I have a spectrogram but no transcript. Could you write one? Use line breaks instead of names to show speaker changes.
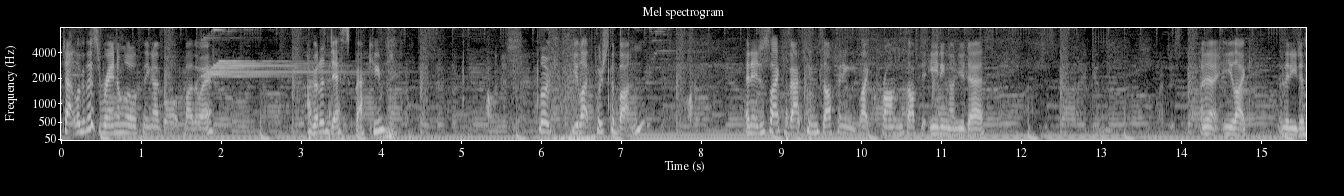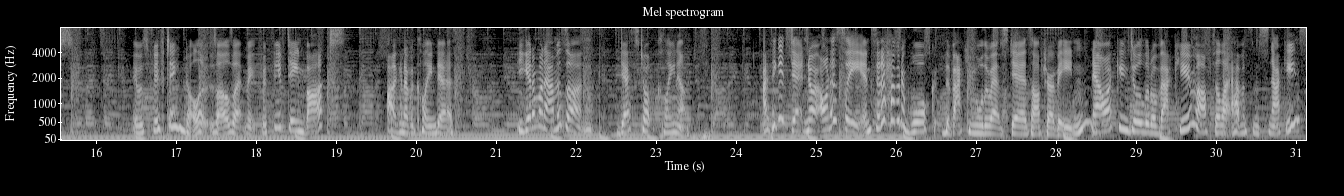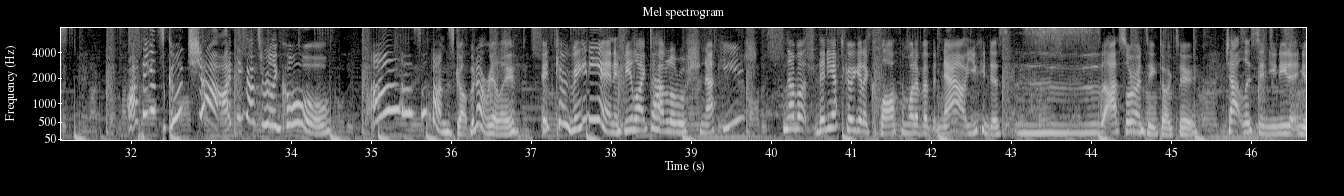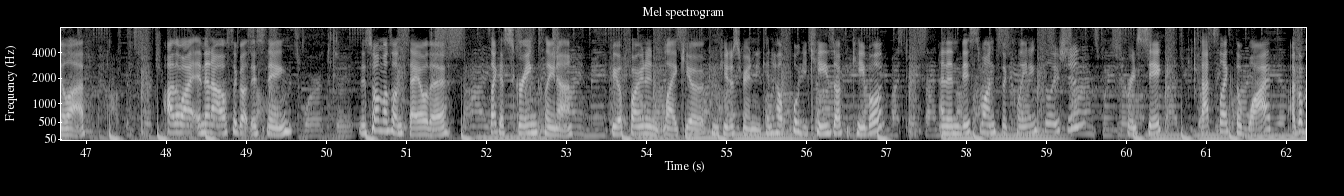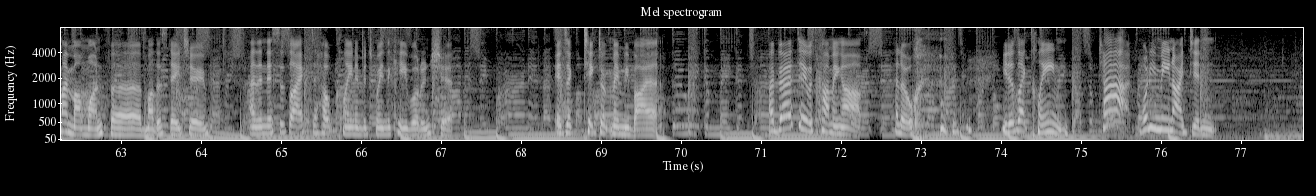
Chat, look at this random little thing I bought, by the way. I got a desk vacuum. look, you like push the button and it just like vacuums up any like crumbs after eating on your desk. And then you like, and then you just, it was $15. I was like, mate, for 15 bucks, I can have a clean desk. You get them on Amazon. Desktop cleaner. I think it's dead. No, honestly, instead of having to walk the vacuum all the way upstairs after I've eaten, now I can do a little vacuum after like having some snackies. I think it's good, chat. I think that's really cool. Uh, sometimes got, but not really. It's convenient if you like to have a little snacky. No, but then you have to go get a cloth and whatever. But now you can just. Zzz. I saw on TikTok too. Chat, listen, you need it in your life. Otherwise, and then I also got this thing. This one was on sale though. It's like a screen cleaner for your phone and like your computer screen. You can help pull your keys off your keyboard. And then this one's the cleaning solution. Pretty sick. That's like the wipe. I got my mum one for Mother's Day too. And then this is like to help clean in between the keyboard and shit. It's a TikTok made me buy it. My birthday was coming up. Hello. you just like clean. Chat, what do you mean I didn't?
